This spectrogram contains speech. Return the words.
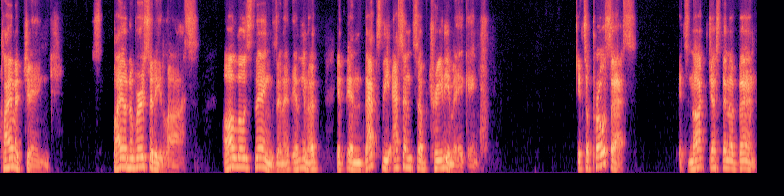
Climate change biodiversity loss all those things. And it you know it, and that's the essence of treaty making it's a process. It's not just an event.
